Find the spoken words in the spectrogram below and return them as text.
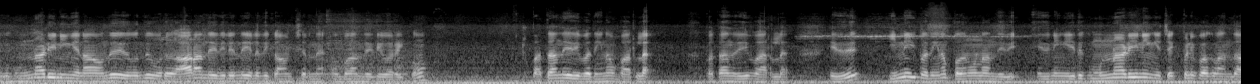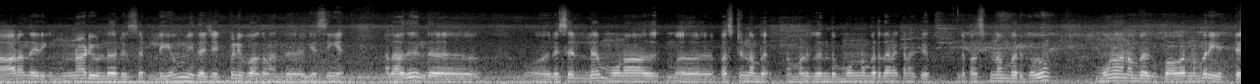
இதுக்கு முன்னாடி நீங்கள் நான் வந்து இது வந்து ஒரு ஆறாம் தேதியிலேருந்து எழுதி காமிச்சிருந்தேன் ஒன்பதாம் தேதி வரைக்கும். பத்தாம் தேதி பார்த்தீங்கன்னா வரல. பத்தாம் தேதி வரல. இது இன்னைக்கு பார்த்தீங்கன்னா பதினொன்றாம் தேதி. இது நீங்கள் இதுக்கு முன்னாடி நீங்கள் செக் பண்ணி பார்க்கலாம். இந்த ஆறாம் தேதிக்கு முன்னாடி உள்ள ரிசல்ட்லேயும் இதை செக் பண்ணி பார்க்கலாம் இந்த கெஸ்ஸிங்கை அதாவது இந்த ரிசல்ட்டில் மூணாவது ஃபஸ்ட்டு நம்பர் நம்மளுக்கு இந்த மூணு நம்பர் தானே கணக்கு. இந்த ஃபஸ்ட் நம்பருக்கும் மூணாம் நம்பருக்கு பவர் நம்பர் எட்டு.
